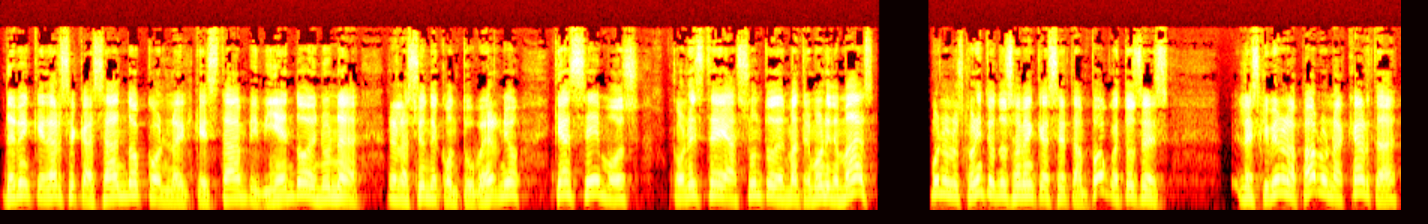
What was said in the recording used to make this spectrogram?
¿Deben quedarse casando con el que están viviendo en una relación de contubernio? ¿Qué hacemos con este asunto del matrimonio y demás? Bueno, los corintios no saben qué hacer tampoco. Entonces, le escribieron a Pablo una carta.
